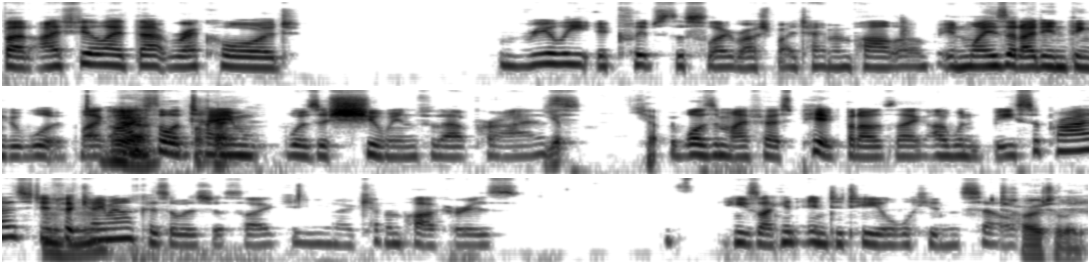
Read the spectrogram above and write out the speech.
But I feel like that record really eclipsed the slow rush by Tame Impala in ways that I didn't think it would. Like I Yeah. thought Okay. Tame was a shoe in for that prize. Yep. Yep. It wasn't my first pick, but I was like, I wouldn't be surprised if it Mhm. came out because it was just like, you know, Kevin Parker is, he's like an entity all himself Totally.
